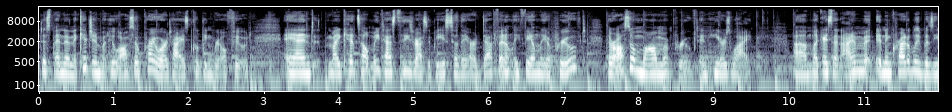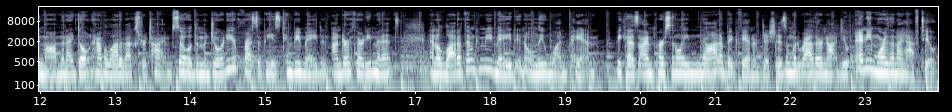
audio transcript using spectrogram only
to spend in the kitchen, but who also prioritize cooking real food. And my kids helped me test these recipes, so they are definitely family approved. They're also mom approved, and here's why. Um, like I said, I'm an incredibly busy mom and I don't have a lot of extra time. So the majority of recipes can be made in under 30 minutes, and a lot of them can be made in only one pan because I'm personally not a big fan of dishes and would rather not do any more than I have to.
